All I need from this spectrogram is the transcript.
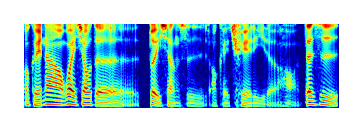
OK，那外销的对象是 OK 确立了哈，但是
